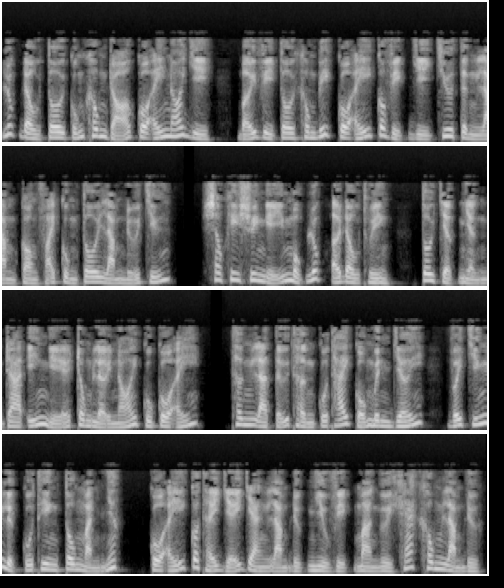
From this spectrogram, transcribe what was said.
Lúc đầu tôi cũng không rõ cô ấy nói gì, bởi vì tôi không biết cô ấy có việc gì chưa từng làm còn phải cùng tôi làm nữa chứ. Sau khi suy nghĩ một lúc ở đầu thuyền, tôi chợt nhận ra ý nghĩa trong lời nói của cô ấy. Thân là tử thần của Thái Cổ Minh Giới, với chiến lực của thiên tôn mạnh nhất, cô ấy có thể dễ dàng làm được nhiều việc mà người khác không làm được.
